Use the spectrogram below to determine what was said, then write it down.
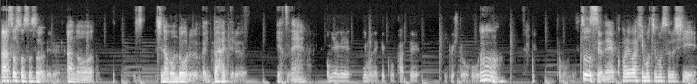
あ、そうそうそうそう。出る。あの、シシナモンロールがいっぱい入ってるやつね。お土産にもね、結構買っていく人多いうん。と思うんです。そうですよね。これは日持ちもするし、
